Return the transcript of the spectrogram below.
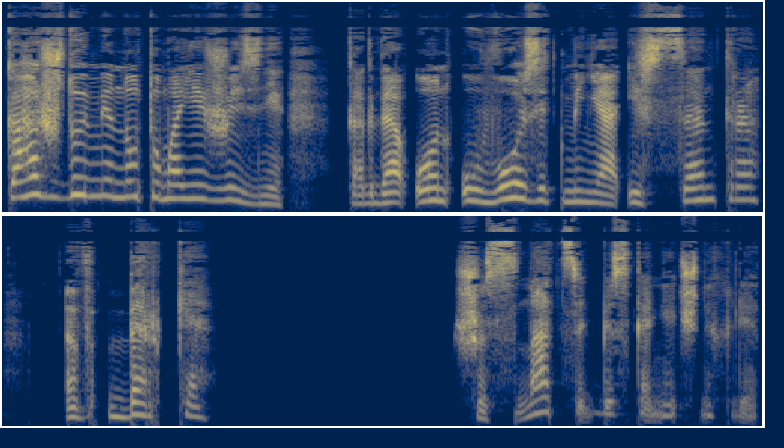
каждую минуту моей жизни, когда он увозит меня из центра в Берке. Шестнадцать бесконечных лет.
